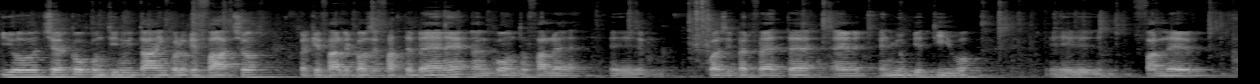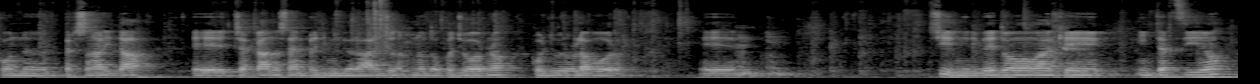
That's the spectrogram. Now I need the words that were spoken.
io cerco continuità in quello che faccio perché fare le cose fatte bene è un conto, farle eh, quasi perfette è, è, il mio obiettivo, e farle con personalità e cercando sempre di migliorare giorno dopo giorno col duro lavoro. E, sì, mi rivedo anche in terzino,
